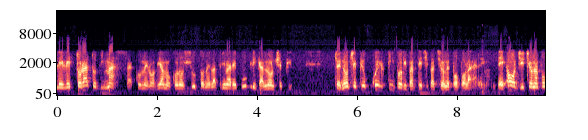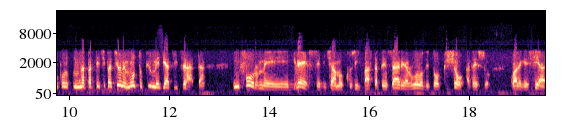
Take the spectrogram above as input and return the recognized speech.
l'elettorato di massa, come lo abbiamo conosciuto nella Prima Repubblica, non c'è più. Cioè non c'è più quel tipo di partecipazione popolare. E oggi c'è una, popol- una partecipazione molto più mediatizzata in forme diverse, diciamo così. Basta pensare al ruolo dei talk show, adesso quale che sia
